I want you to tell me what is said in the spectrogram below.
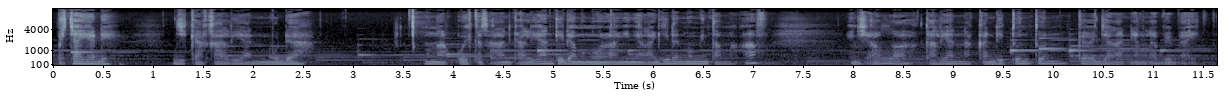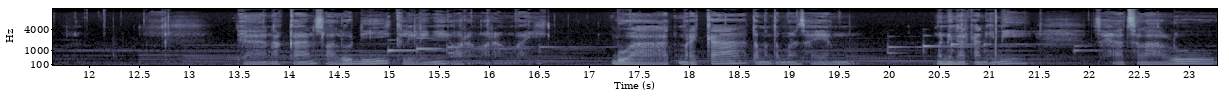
percaya deh, jika kalian mudah mengakui kesalahan kalian, tidak mengulanginya lagi dan meminta maaf, insya Allah kalian akan dituntun ke jalan yang lebih baik dan akan selalu dikelilingi orang-orang baik. Buat mereka, teman-teman saya yang mendengarkan ini, sehat selalu,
